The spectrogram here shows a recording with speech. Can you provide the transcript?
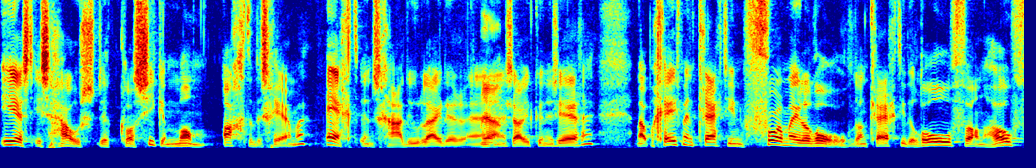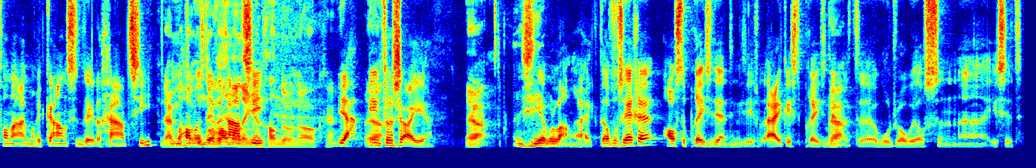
Eerst is House de klassieke man achter de schermen. Echt een schaduwleider, eh, zou je kunnen zeggen. Maar op een gegeven moment krijgt hij een formele rol. Dan krijgt hij de rol van hoofd van de Amerikaanse delegatie. Ja, de onderhandelingen gaan doen ook. Hè? Ja, in Versailles. Ja. Zeer belangrijk. Dat wil zeggen, als de president niet is. Want eigenlijk is de president ja. uh, Woodrow Wilson uh, is het.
